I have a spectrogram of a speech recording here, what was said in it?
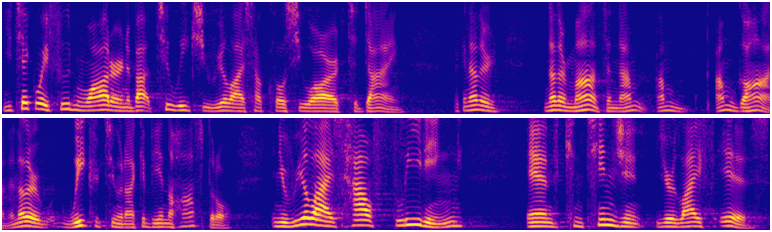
You take away food and water, and in about two weeks, you realize how close you are to dying. Like another, another month, and I'm, I'm I'm gone. Another week or two, and I could be in the hospital. And you realize how fleeting and contingent your life is.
